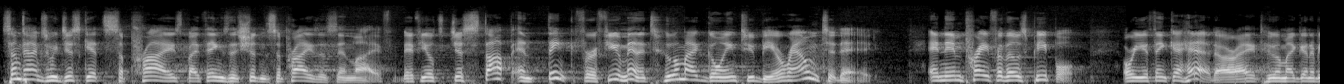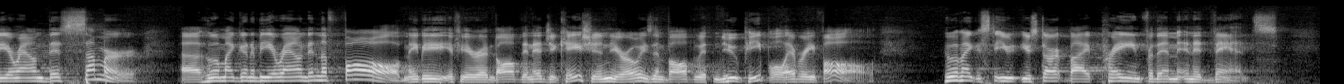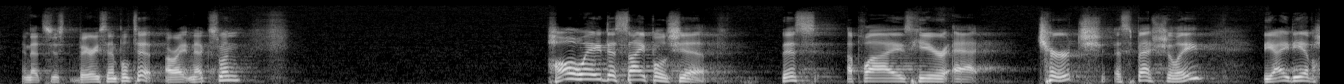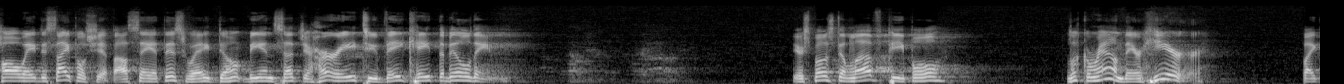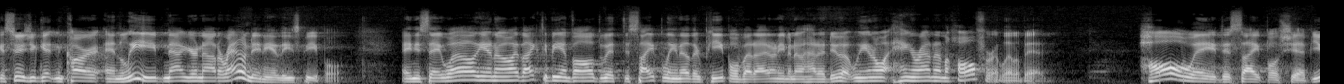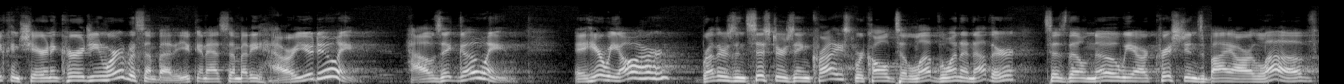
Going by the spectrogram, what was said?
Sometimes we just get surprised by things that shouldn't surprise us in life. If you'll just stop and think for a few minutes, who am I going to be around today? And then pray for those people. Or you think ahead, all right, who am I going to be around this summer? Uh, who am I going to be around in the fall? Maybe if you're involved in education, you're always involved with new people every fall. Who am I? You, you start by praying for them in advance. And that's just a very simple tip. All right, next one. Hallway discipleship. This applies here at church, especially. The idea of hallway discipleship. I'll say it this way don't be in such a hurry to vacate the building. You're supposed to love people. Look around, they're here. Like as soon as you get in the car and leave, now you're not around any of these people. And you say, well, you know, I'd like to be involved with discipling other people, but I don't even know how to do it. Well, you know what? Hang around in the hall for a little bit. Hallway discipleship. You can share an encouraging word with somebody. You can ask somebody, How are you doing? How's it going? And here we are, brothers and sisters in Christ. We're called to love one another. It says they'll know we are Christians by our love.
